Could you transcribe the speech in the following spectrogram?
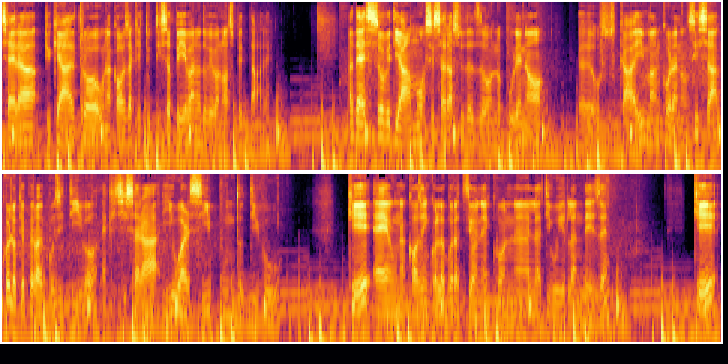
c'era più che altro una cosa che tutti sapevano dovevano aspettare. Adesso vediamo se sarà su Dazon oppure no eh, o su Sky, ma ancora non si sa. Quello che però è positivo è che ci sarà urc.tv, che è una cosa in collaborazione con eh, la TV irlandese, che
